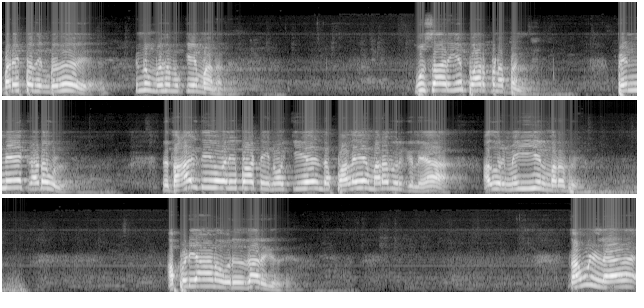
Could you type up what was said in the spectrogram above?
படைப்பது என்பது இன்னும் மிக முக்கியமானது. பூசாரியும் பார்ப்பன பெண். பெண்ணே கடவுள். இந்த தாய் தெய்வ வழிபாட்டை நோக்கிய இந்த பழைய மரபு இருக்கு இல்லையா? அது ஒரு மெய்யியல் மரபு. அப்படியான ஒரு இதுதான் இருக்குது. தமிழ்ல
